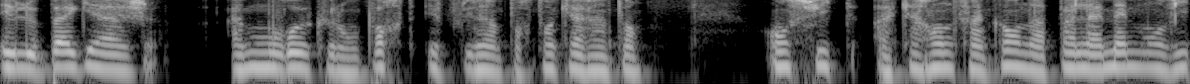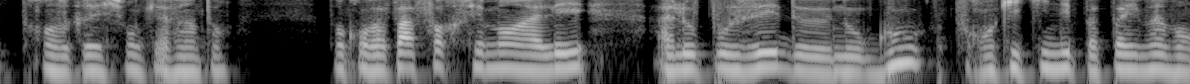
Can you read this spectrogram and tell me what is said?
et le bagage amoureux que l'on porte est plus important qu'à 20 ans. Ensuite, à 45 ans, on n'a pas la même envie de transgression qu'à 20 ans. Donc on va pas forcément aller à l'opposé de nos goûts pour enquiquiner papa et maman.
